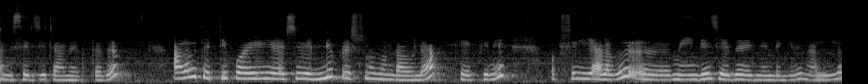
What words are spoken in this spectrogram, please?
അനുസരിച്ചിട്ടാണ് എടുത്തത്. അളവ് തെറ്റിപ്പോയി വിചാരിച്ച് വലിയ പ്രശ്നമൊന്നും ഉണ്ടാവില്ല കേക്കിന്. പക്ഷേ ഈ അളവ് മെയിന്റെയിൻ ചെയ്ത് കഴിഞ്ഞിട്ടുണ്ടെങ്കിൽ നല്ല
